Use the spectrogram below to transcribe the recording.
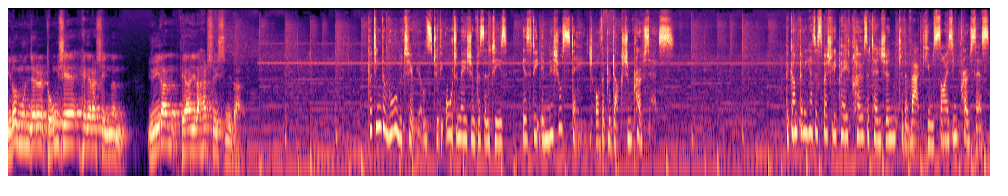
이런 문제를 동시에 해결할 수 있는 유일한 대안이라 할 수 있습니다. Putting the raw materials to the automation facilities is the initial stage of the production process. The company has especially paid close attention to the vacuum sizing process,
